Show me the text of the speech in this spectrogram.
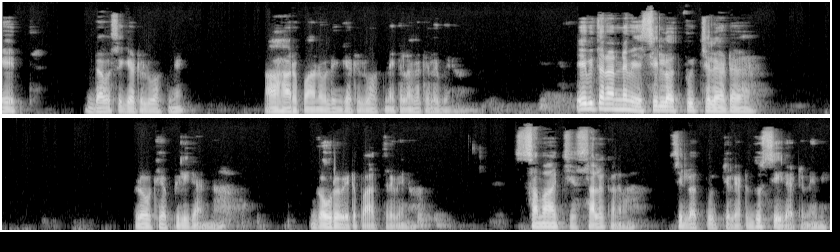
ඒත් දවසේ ගැටලුවක් නැහැ. ආහාර පාන වලින් ගැටලුවක් නැහැ ළඟට ලැබෙනවා. ඒ විතරක් නෙමෙයි සිල්වත් පුච්චලයට ලෝකය පිළිගන්නවා. ගෞරවයට පාත්‍ර වෙනවා. සමාජය සලකනවා. සිල්වත් පුච්චලයට දුස්සීලයට නෙමෙයි.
